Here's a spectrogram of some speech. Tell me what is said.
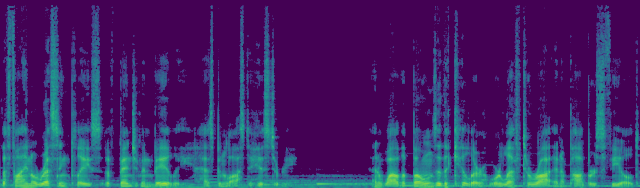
the final resting place of Benjamin Bailey has been lost to history. And while the bones of the killer were left to rot in a pauper's field,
